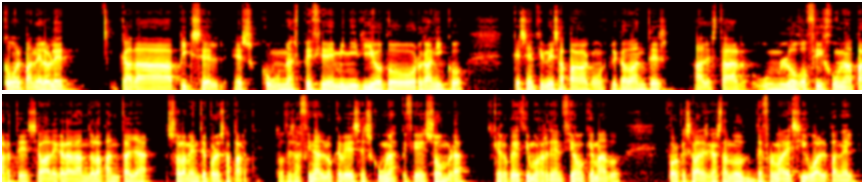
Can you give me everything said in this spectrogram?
Como el panel OLED, cada píxel es como una especie de mini diodo orgánico que se enciende y se apaga, como he explicado antes. Al estar un logo fijo en una parte, se va degradando la pantalla solamente por esa parte. Entonces, al final lo que ves es como una especie de sombra, que es lo que decimos retención o quemado, porque se va desgastando de forma desigual el panel.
